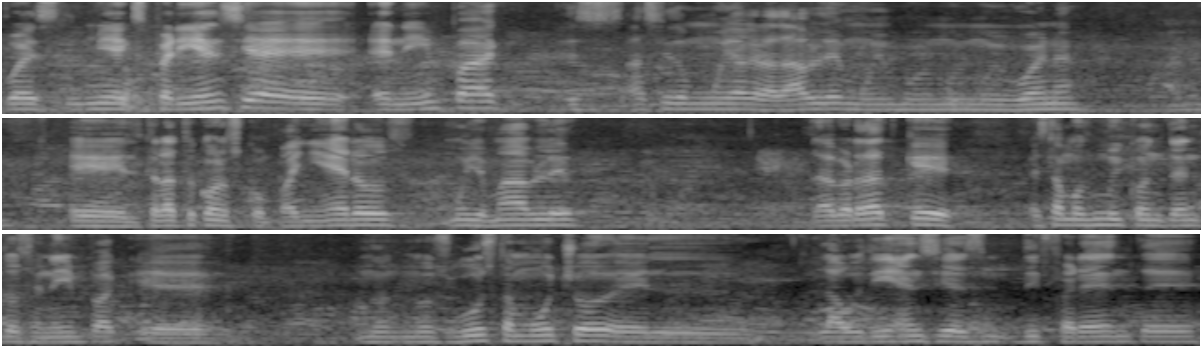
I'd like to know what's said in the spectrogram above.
pues mi experiencia eh, en Impact es- ha sido muy agradable, muy, muy, muy, muy buena. Eh, el trato con los compañeros, muy amable. La verdad que estamos muy contentos en Impact. eh, no- nos gusta mucho, el- la audiencia es diferente,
